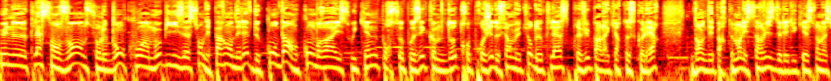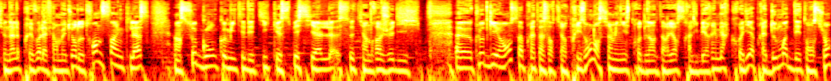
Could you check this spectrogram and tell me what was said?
Une classe en vente sur le bon coin, mobilisation des parents d'élèves de Condat en Combraille ce week-end pour s'opposer comme d'autres projets de fermeture de classe prévus par la carte scolaire. Dans le département, les services de l'éducation nationale prévoient la fermeture de 35 classes. Un second comité d'éthique spécial se tiendra jeudi. Euh, Claude Guéant s'apprête à sortir de prison. L'ancien ministre de l'Intérieur sera libéré mercredi après deux mois de détention.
